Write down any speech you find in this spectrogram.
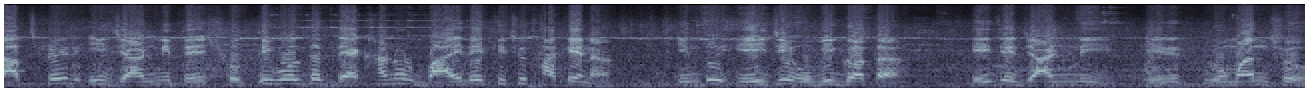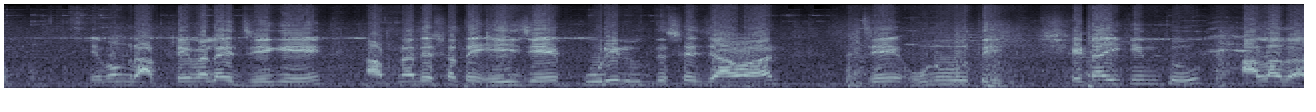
রাত্রের এই জার্নিতে সত্যি বলতে দেখানোর বাইরে কিছু থাকে না। কিন্তু এই যে অভিজ্ঞতা, এই যে জার্নি, এর রোমাঞ্চ এবং রাত্রেবেলায় জেগে আপনাদের সাথে এই যে পুরীর উদ্দেশ্যে যাওয়ার যে অনুভূতি, সেটাই কিন্তু আলাদা।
